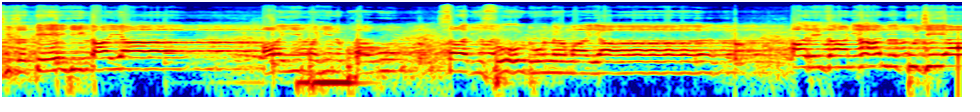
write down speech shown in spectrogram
झिजते ही काया. आई बहीण भाऊ सारी सोडून माया. अरे जाण्यान तुझिया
